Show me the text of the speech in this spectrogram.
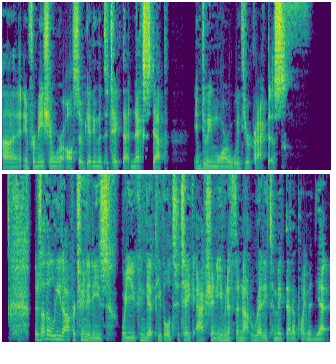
uh, information. We're also getting them to take that next step in doing more with your practice. There's other lead opportunities where you can get people to take action even if they're not ready to make that appointment yet.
